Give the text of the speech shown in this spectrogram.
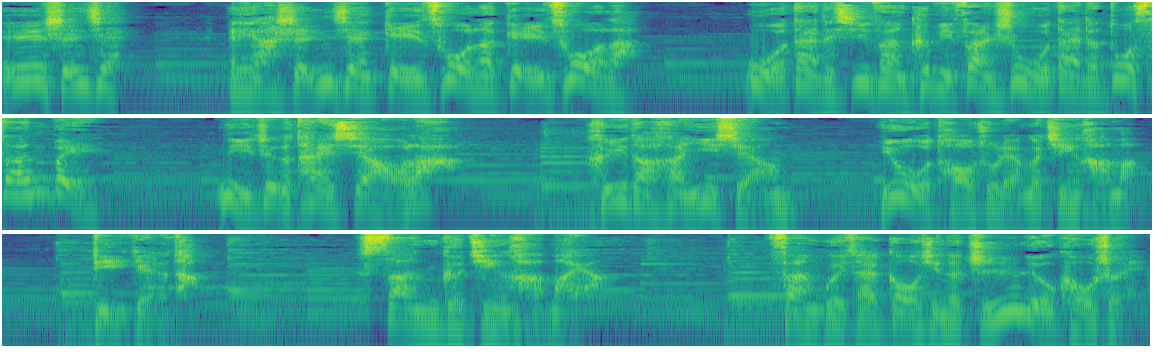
哎，神仙！哎呀，神仙给错了，给错了！我带的稀饭可比范十五带的多三倍，你这个太小了。黑大汉一想，又掏出两个金蛤蟆，递给了他。三个金蛤蟆呀！范贵才高兴的直流口水，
